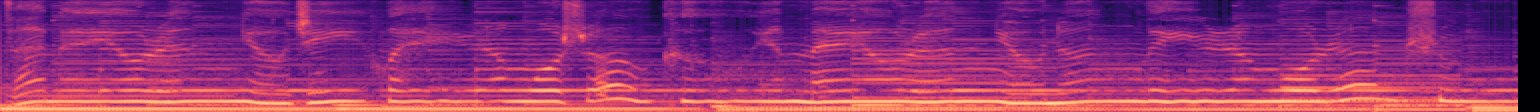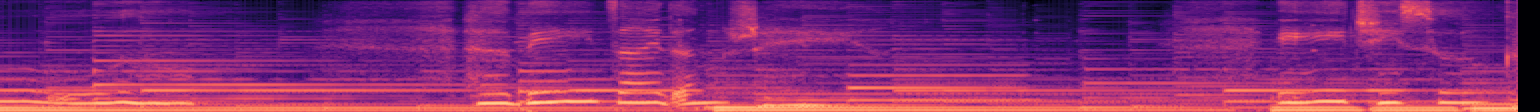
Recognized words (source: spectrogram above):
再没有人有机会让我受苦，也没有人有能力让我认输，何必再等谁一起诉苦，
